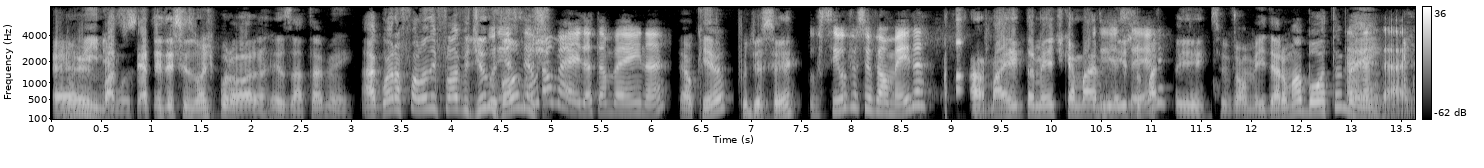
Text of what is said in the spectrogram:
É, no mínimo. 400 decisões por hora. Exatamente. Agora falando em Flávio Dino, Podia vamos. Podia ser o Almeida também, né? É o quê? Podia ser. O Silvio, Silvio Almeida? Ah, mas também a gente quer mais Podia ministro pra ir. Silvio Almeida era uma boa também. É verdade.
